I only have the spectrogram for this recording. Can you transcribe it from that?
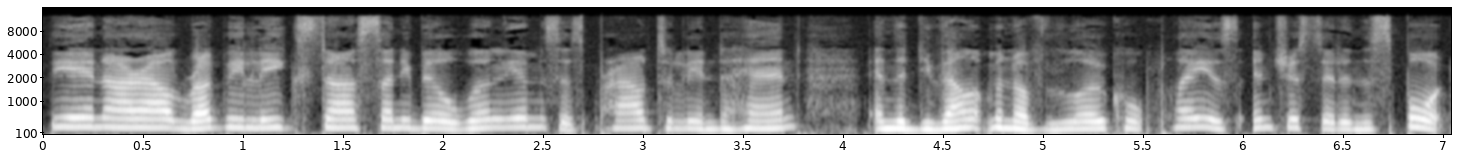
The NRL Rugby League star Sonny Bill Williams is proud to lend a hand in the development of local players interested in the sport.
